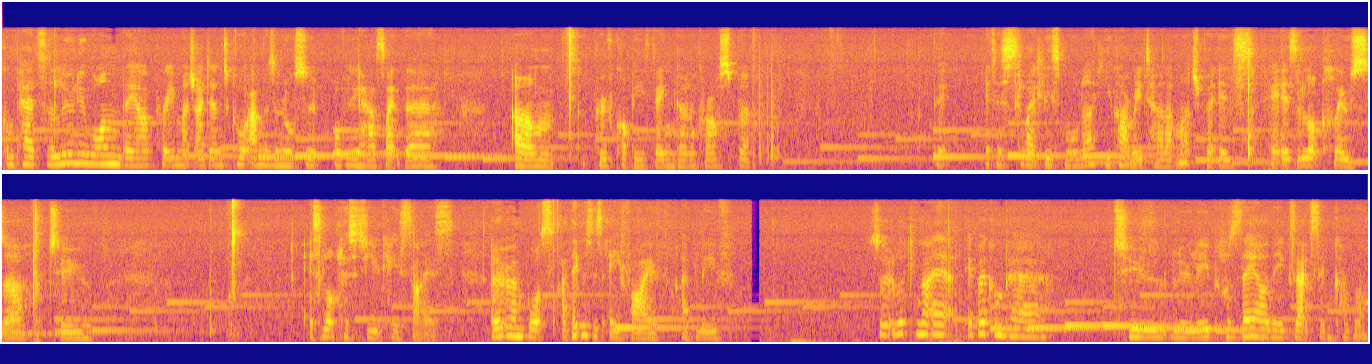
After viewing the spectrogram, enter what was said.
Compared to the Lulu one, they are pretty much identical. Amazon also obviously has like their um, proof copy thing going across, but it, it is slightly smaller. You can't really tell that much, but it's it is a lot closer to it's a lot closer to UK size. I don't remember what's I think this is A5 I believe so looking at it, if I compare to Lulu, because they are the exact same cover,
